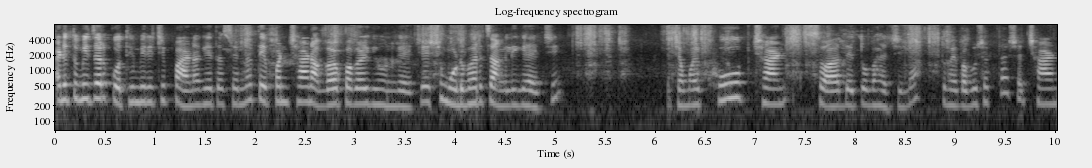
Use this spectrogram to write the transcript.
आणि तुम्ही जर कोथिंबिरीची पानं घेत असेल ना ते पण छान अगळपगळ घेऊन घ्यायची. अशी मुठभर चांगली घ्यायची. त्याच्यामुळे खूप छान स्वाद येतो भाजीला. तुम्ही बघू शकता अशा छान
